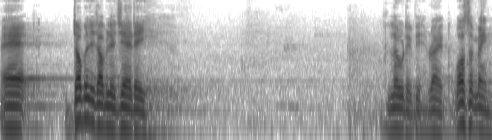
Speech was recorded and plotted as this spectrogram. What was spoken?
uh, WWJD? Load of you, right. What does it mean?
